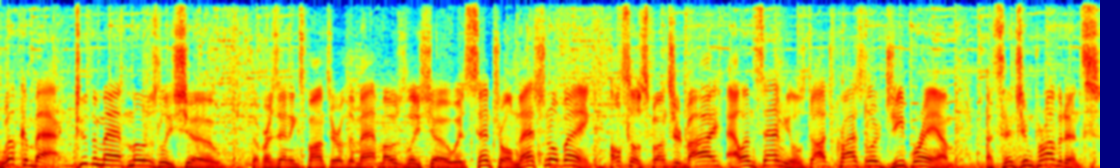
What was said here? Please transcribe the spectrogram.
Welcome back to the Matt Mosley Show. The presenting sponsor of the Matt Mosley Show is Central National Bank. Also sponsored by Allen Samuels, Dodge Chrysler Jeep Ram, Ascension Providence,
